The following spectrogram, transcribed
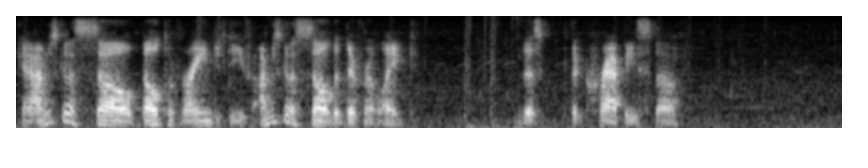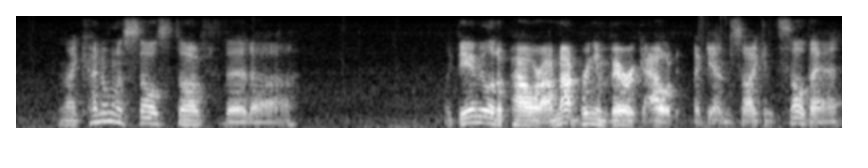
Okay, I'm just gonna sell Belt of Range Def- I'm just gonna sell the different, like, this, the crappy stuff. And I kind of want to sell stuff that, uh, like the Amulet of Power, I'm not bringing Varric out again, so I can sell that.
